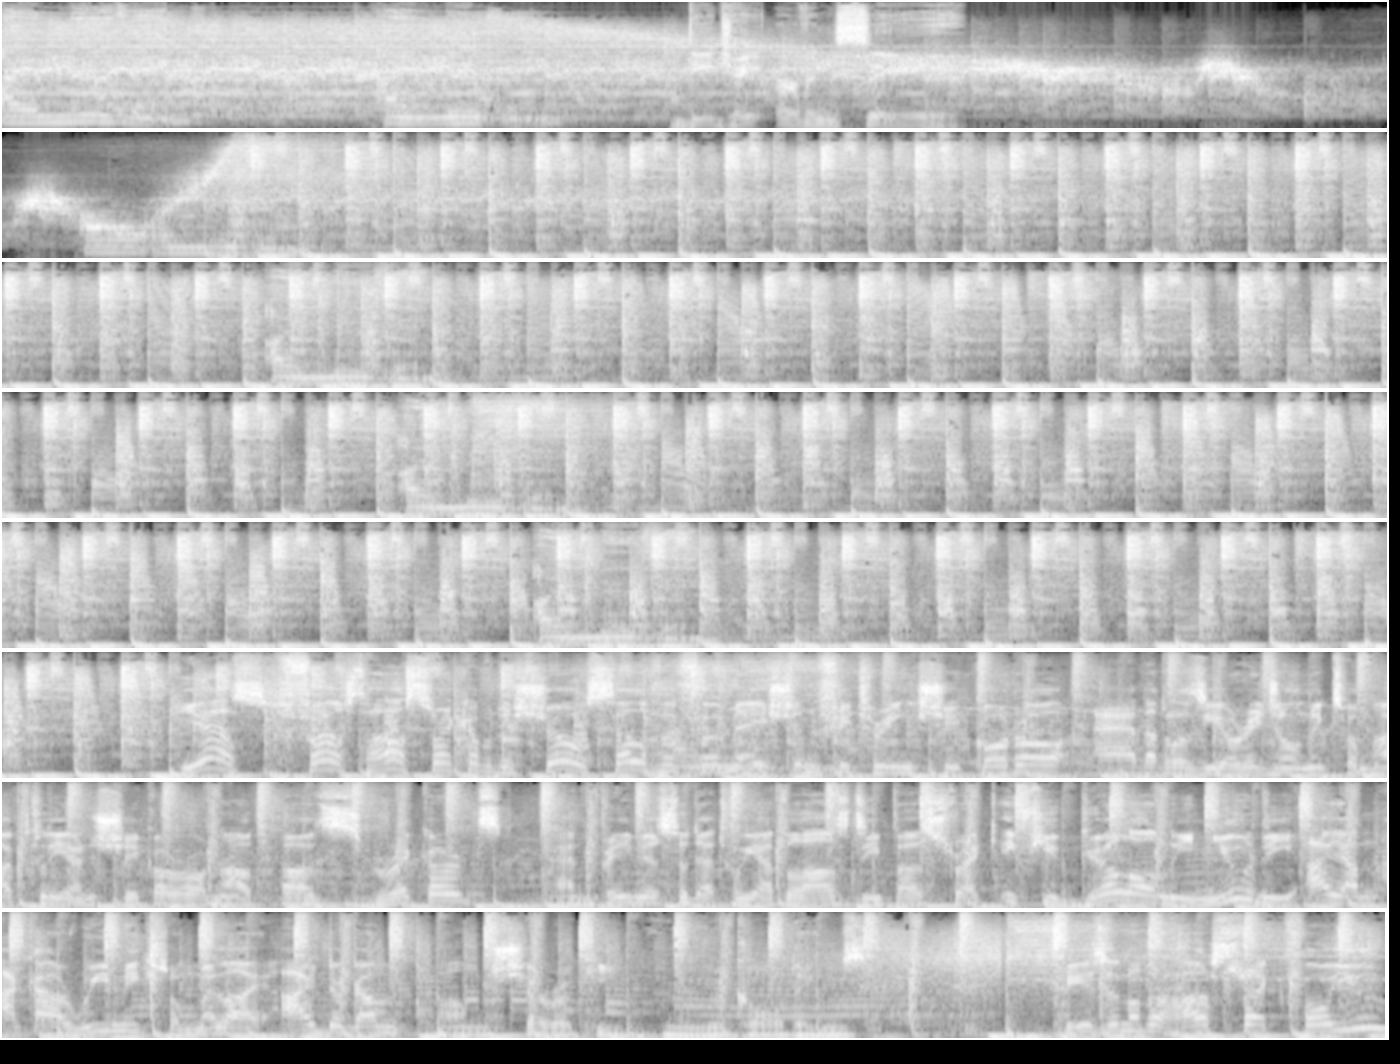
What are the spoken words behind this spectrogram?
I am moving. I am moving. DJ Irvin C. I am moving. House track of the show, Self Affirmation featuring Shikoro. Uh, that was the original mix from Huxley and Shikoro on Outhouse Records. And previous to that, we had the last deep house track, If You Girl Only Knew, the I Am Aka remix from Melai Aidogan on Cherokee Recordings. Here's another house track for you.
